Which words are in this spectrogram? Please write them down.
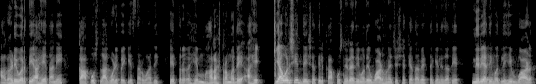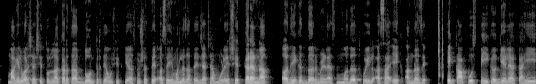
आघाडीवरती आहेत आणि कापूस लागवडीपैकी सर्वाधिक क्षेत्र हे महाराष्ट्रामध्ये आहे. यावर्षी देशातील कापूस निर्यातीमध्ये वाढ होण्याची शक्यता व्यक्त केली जाते. निर्यातीमधली ही वाढ मागील वर्षाशी तुलना करता दोन तृतीयांश इतकी असू शकते असंही म्हणलं जाते ज्याच्यामुळे शेतकऱ्यांना अधिक दर मिळण्यास मदत होईल असा एक अंदाज आहे. हे कापूस पीक गेल्या काही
